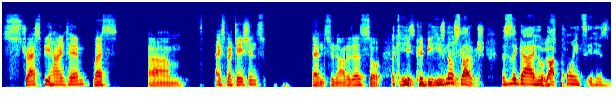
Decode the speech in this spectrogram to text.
stress behind him, less um, expectations than Tsunoda does. So Look, he's could be he's no slouch. This is a guy who got points in his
